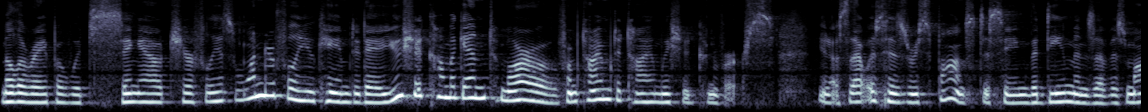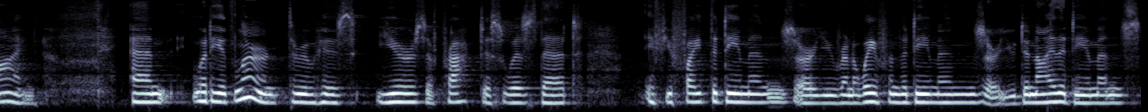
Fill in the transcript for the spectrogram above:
Milarepa would sing out cheerfully, It's wonderful you came today. You should come again tomorrow. From time to time, we should converse. You know, so that was his response to seeing the demons of his mind. And what he had learned through his years of practice was that if you fight the demons, or you run away from the demons, or you deny the demons,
